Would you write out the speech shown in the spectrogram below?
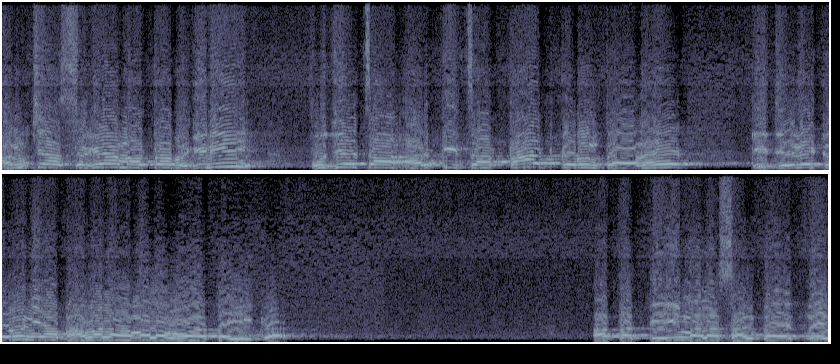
आमच्या सगळ्या माता भगिनी पूजेचा आरतीचा ताट करून तयार आहेत की जेणेकरून या भावाला आम्हाला ओवाळता येईल का? आता तेही मला सांगता येत नाही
